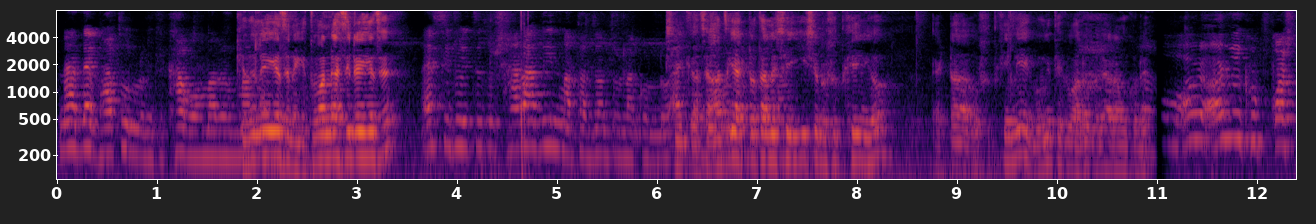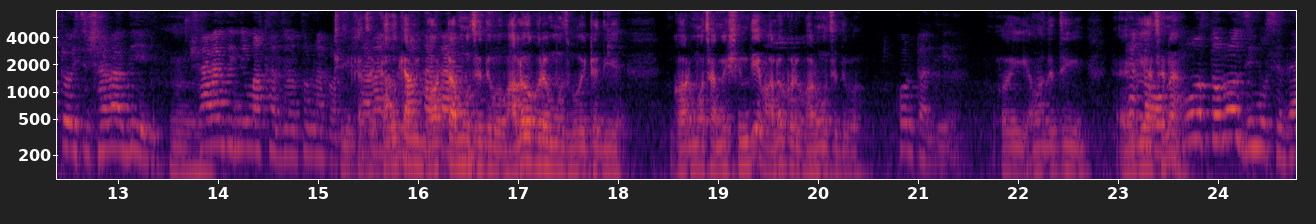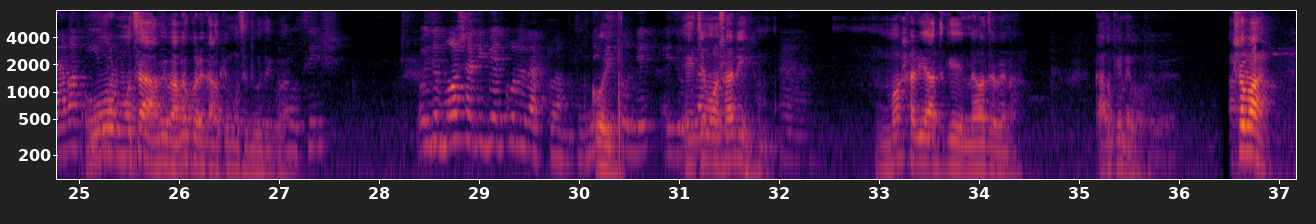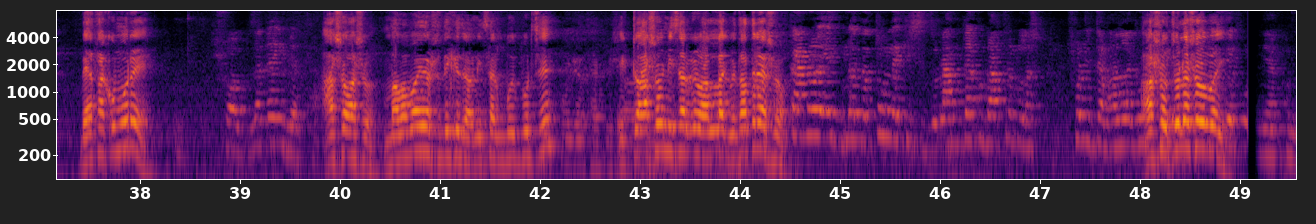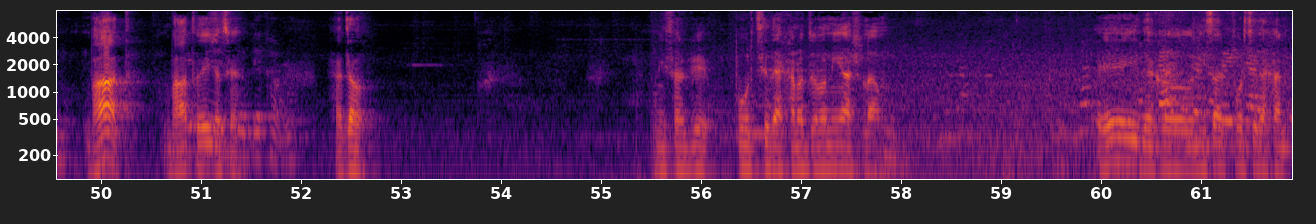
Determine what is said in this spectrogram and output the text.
না দেখ ভাত উঠল নাকি খাব আমার খিদে লেগে গেছে নাকি? তোমার অ্যাসিড হয়ে গেছে? অ্যাসিড হইতে তো সারাদিন যন্ত্রণা করল। ঠিক আছে আজকে একটা তাহলে সেই ইসের ওষুধ খেয়ে নিও। একটা ওষুধ খেয়ে নিয়ে ঘুমিয়ে থেকে ভালো করে আরাম করে। খুব কষ্ট হয়েছে সারাদিন। সারাদিনই মাথার যন্ত্রণা করছে। ঠিক আছে কালকে আমি ঘরটা মুছে দেবো ভালো করে মুছবো ওইটা দিয়ে। ঘর মোছা মেশিন দিয়ে ভালো করে ঘর মুছে দেবো। কোনটা দিয়ে? ওই আমাদের যে ইয়ে আছে না? ও তো রোজই মুছে দেয় আবার ওর মোছা আমি ভালো করে কালকে মুছে দেবো দেখবা। মুছিস? ওই যে মশারি বের করে রাখলাম তো কই? এই যে মশারি? হ্যাঁ। মশারি আজকে নেওয়া যাবে না কালকে নেব। আসো মা ব্যথা কোমরে? সব জায়গায় ব্যথা। আসো আসো। মা বাবাই আসো দেখে যাও নিসার বই পড়ছে। একটু আসো নিসারকে ভালো লাগবে। তাড়াতাড়ি আসো। কেন এগুলো তো তোলে কিছু তো? রাত দেখো রাত্রেবেলা শরীরটা ভালো লাগবে আসো, চলে আসো। এখন ভাত ভাত হয়ে গেছে। হ্যাঁ যাও। নিসর্গে পড়ছে দেখানোর জন্য নিয়ে আসলাম। এই দেখো নিসার পড়ছে দেখান।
